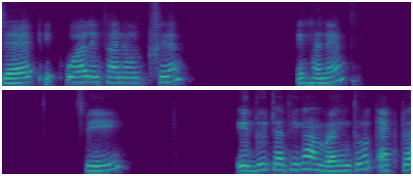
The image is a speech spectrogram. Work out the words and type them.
জেড ইকুয়াল এখানে হচ্ছে, এখানে থ্রি এই দুইটা থেকে আমরা কিন্তু একটা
